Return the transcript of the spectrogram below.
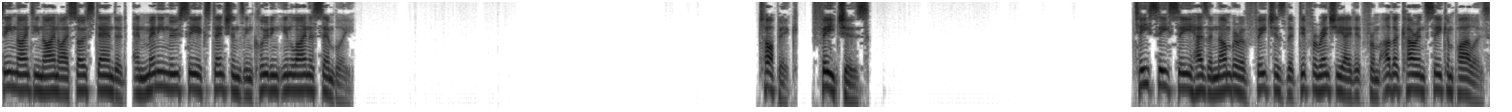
C99 ISO standard, and many new C extensions including inline assembly. Features TCC has a number of features that differentiate it from other current C compilers,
